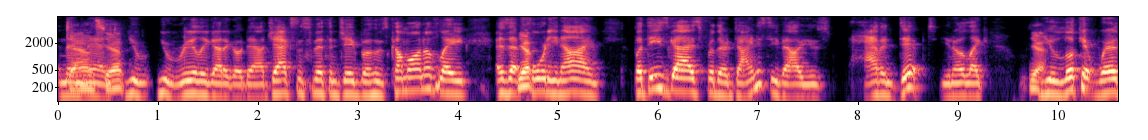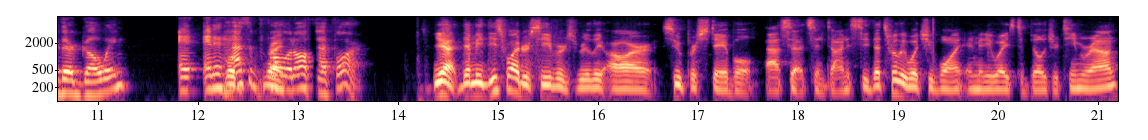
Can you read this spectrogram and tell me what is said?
And then Downs, man, yep. you you really got to go down. Jackson Smith-Njigba, who's come on of late, is at yep. 49. But these guys, for their dynasty values, haven't dipped. You know, like yeah. you look at where they're going, and, and it well, hasn't fallen right. off that far. Yeah, I mean, these wide receivers really are super stable assets in dynasty. That's really what you want in many ways to build your team around.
